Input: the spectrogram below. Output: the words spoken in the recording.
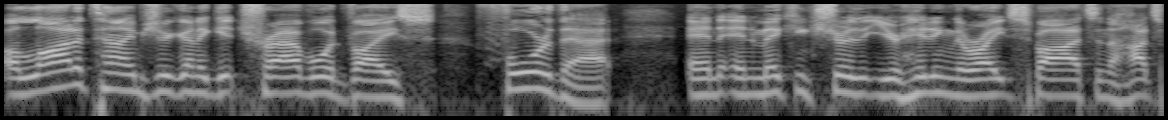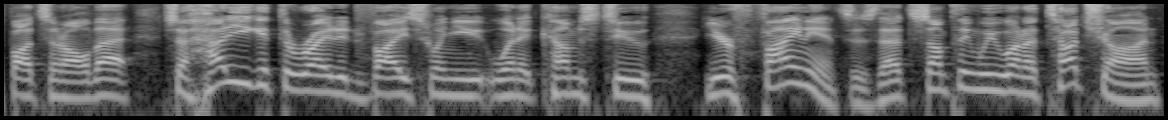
a lot of times you're going to get travel advice for that and, and making sure that you're hitting the right spots and the hot spots and all that. So how do you get the right advice when you when it comes to your finances? That's something we want to touch on.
